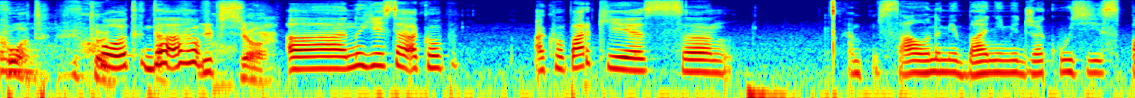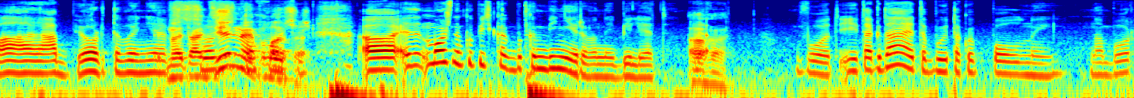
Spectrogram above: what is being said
вход. Вход, да. И все. А, ну, есть аква- аквапарки с э, саунами, банями, джакузи, спа, обертывание. Но это всё, отдельная что плата? хочешь. А, это можно купить как бы комбинированный билет. Ага. Вот. И тогда это будет такой полный набор.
